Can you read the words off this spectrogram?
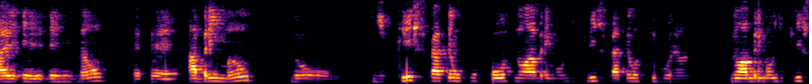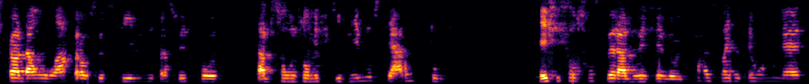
Eles não é, é, abrem mão do, de Cristo para ter um conforto, não abrem mão de Cristo para ter uma segurança, não abrem mão de Cristo para dar um lar para os seus filhos e para sua esposa. Sabe? São os homens que renunciaram tudo. Esses são os considerados vencedores. mas eu tenho uma mulher,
